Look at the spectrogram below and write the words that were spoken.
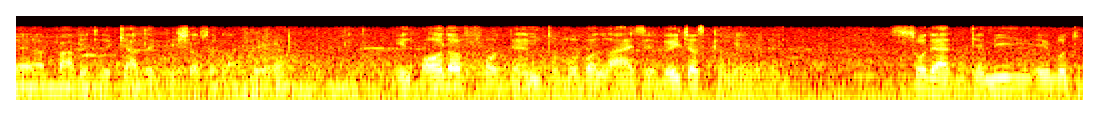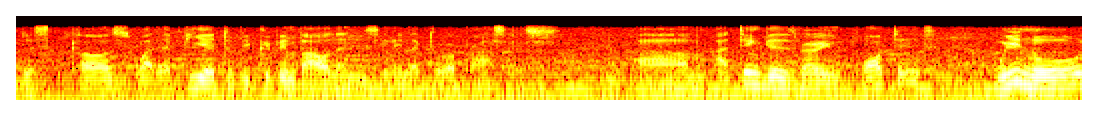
letter probably to the Catholic bishops of Liberia in order for them to mobilize the religious community so that we can be able to discuss what appear to be creeping violence in the electoral process. Um, I think this is very important. We know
